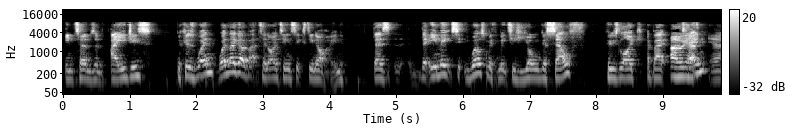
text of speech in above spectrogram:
in terms of ages because when when they go back to 1969, there's that he meets Will Smith meets his younger self who's like about Oh 10. yeah,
